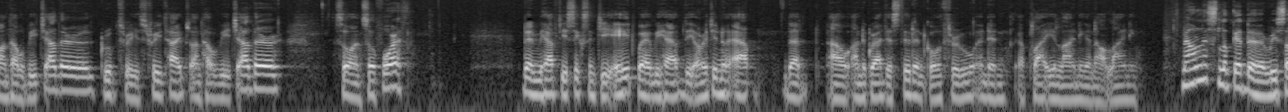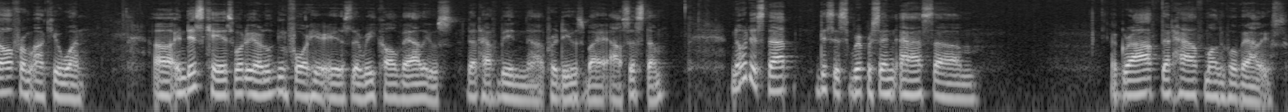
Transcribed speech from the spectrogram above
on top of each other. Group three is three types on top of each other, so on and so forth. Then we have G6 and G8 where we have the original app that our undergraduate student go through and then apply inlining and outlining. Now let's look at the result from RQ1. Uh, in this case, what we are looking for here is the recall values that have been uh, produced by our system. Notice that this is represented as um, a graph that have multiple values.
